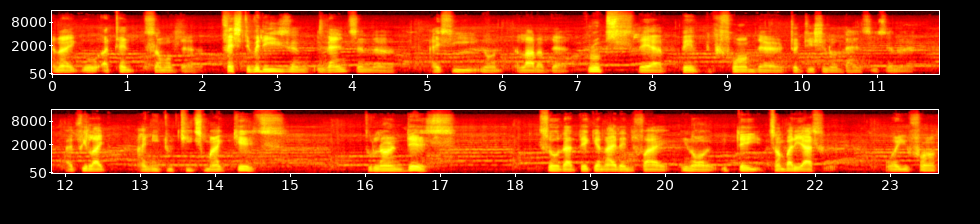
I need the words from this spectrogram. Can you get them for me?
and I go attend some of the festivities and events, and uh, I see you know a lot of the groups they have perform their traditional dances, and I, I feel like I need to teach my kids to learn this so that they can identify you know if they somebody asks where are you from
